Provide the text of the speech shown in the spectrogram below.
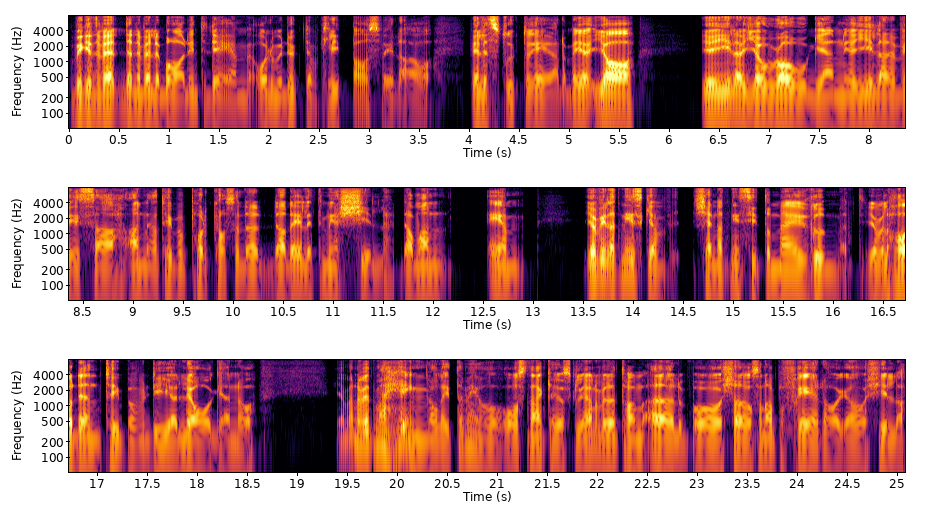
vilket är, den är väldigt bra, det är inte det, och de är duktiga på att klippa och så vidare och väldigt strukturerade. Men jag, jag, jag gillar Joe Rogan, jag gillar vissa andra typer av podcaster där, där det är lite mer chill, där man är jag vill att ni ska känna att ni sitter med i rummet. Jag vill ha den typen av dialogen och Ja men du vet man hänger lite mer och, och snackar. Jag skulle gärna vilja ta en öl och köra sådana på fredagar och chilla.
